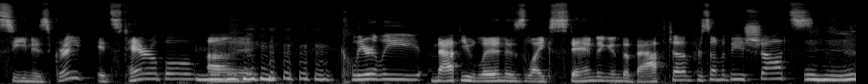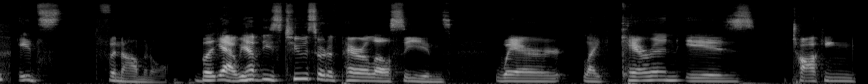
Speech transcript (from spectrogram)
scene is great. It's terrible. Uh, clearly, Matthew Lynn is like standing in the bathtub for some of these shots. It's phenomenal. But yeah, we have these two sort of parallel scenes where like Karen is talking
